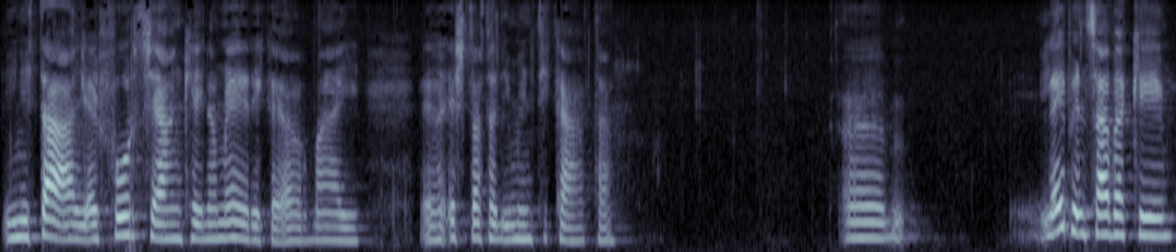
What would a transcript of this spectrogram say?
in Italia e forse anche in America ormai eh, è stata dimenticata. Eh, lei pensava che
